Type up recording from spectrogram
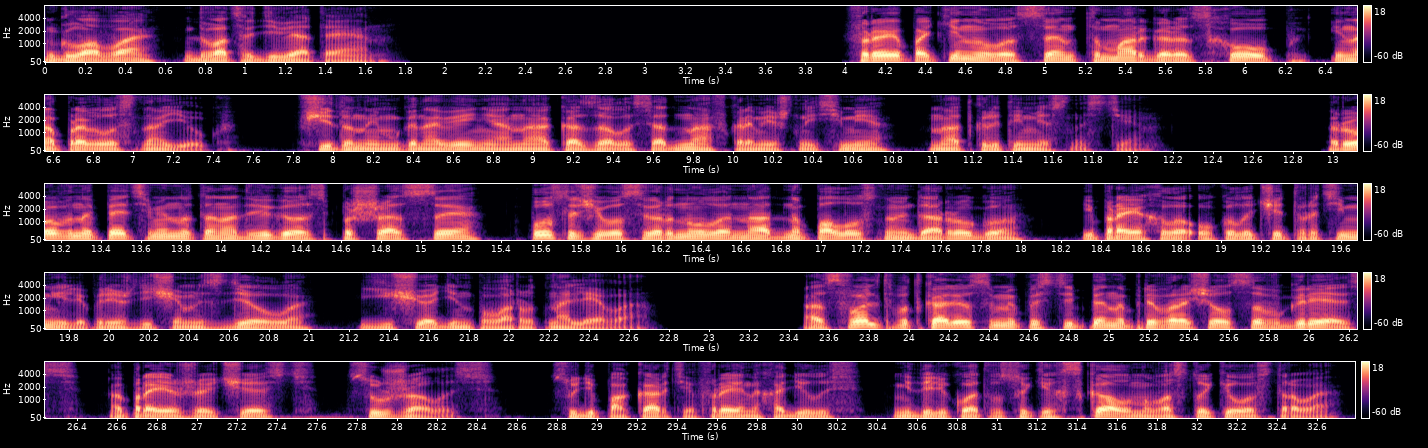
Глава 29. Фрея покинула Сент-Маргаретс-Хоуп и направилась на юг. В считанные мгновения она оказалась одна в кромешной тьме на открытой местности. Ровно пять минут она двигалась по шоссе, после чего свернула на однополосную дорогу и проехала около четверти мили, прежде чем сделала еще один поворот налево. Асфальт под колесами постепенно превращался в грязь, а проезжая часть сужалась. Судя по карте, Фрейя находилась недалеко от высоких скал на востоке острова.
